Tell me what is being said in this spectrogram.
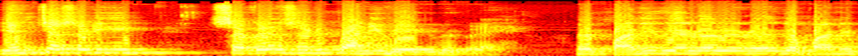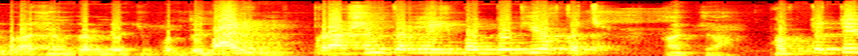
यांच्यासाठी सगळ्यांसाठी पाणी वेगवेगळं आहे. पाणी वेगळं वेगळं आहे का पाणी प्राशन करण्याची पद्धत? पाणी प्राशन करण्याची पद्धत एकच आहे. अच्छा. फक्त ते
